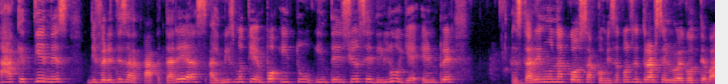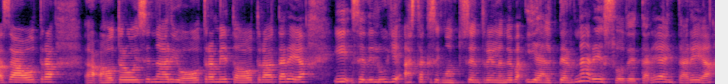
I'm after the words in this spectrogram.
Ah, que tienes diferentes tareas al mismo tiempo y tu intención se diluye entre estar en una cosa, comienza a concentrarse, luego te vas a otra, a, otro escenario, a otra meta, a otra tarea y se diluye hasta que se concentre en la nueva y alternar eso de tarea en tarea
